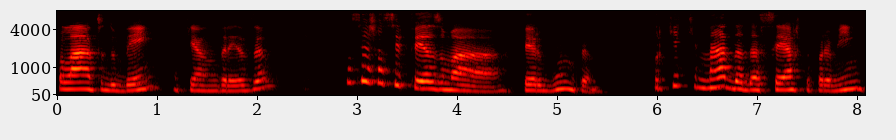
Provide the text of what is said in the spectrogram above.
Olá, tudo bem? Aqui é a Andresa. Você já se fez uma pergunta? Por que, que nada dá certo para mim?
